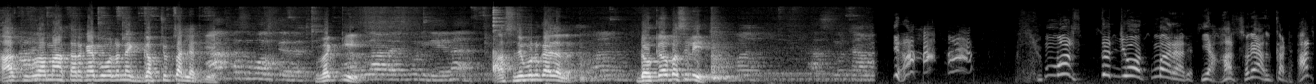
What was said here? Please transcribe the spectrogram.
आज तुझा म्हातारा काय बोलला नाही गपचूप चालल्यात की? बघ की. असले म्हणून काय झालं? डोक्यावर बसली. मस्त जोक मारा या हस रे हलकट हस.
